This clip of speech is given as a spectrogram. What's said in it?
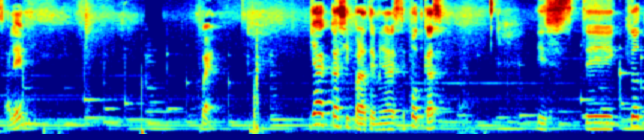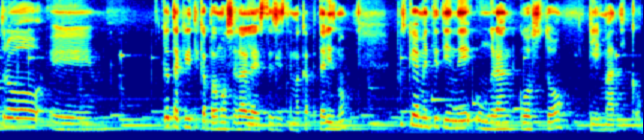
¿Sale? Bueno, ya casi para terminar este podcast, este, ¿qué otro, eh, qué otra crítica podemos hacer a este sistema capitalismo? Pues que obviamente tiene un gran costo climático.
